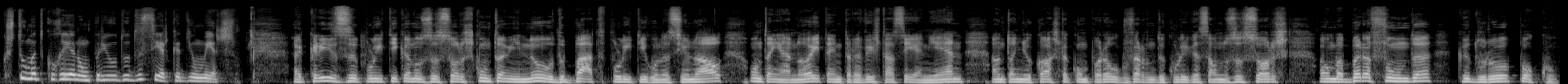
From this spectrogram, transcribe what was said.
costuma decorrer um período de cerca de um mês. A crise política nos Açores contaminou o debate político nacional. Ontem à noite, em entrevista à CNN, António Costa comparou o governo de coligação nos Açores a uma barafunda que durou pouco.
